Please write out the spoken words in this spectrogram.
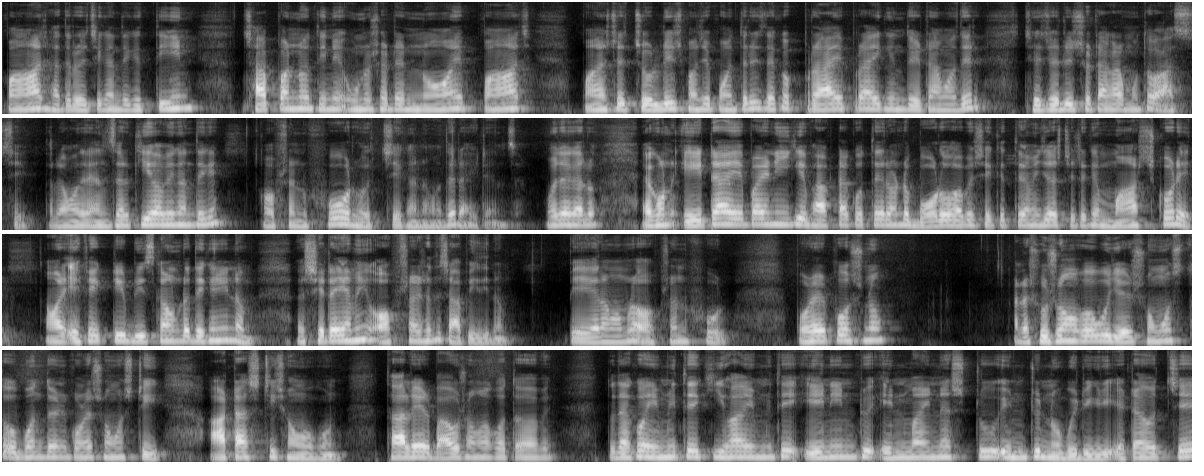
পাঁচ, হাতে রয়েছে এখান থেকে তিন, ছাপ্পান্ন, তিনে উনষাটের নয়, পাঁচ পাঁচটা চল্লিশ পাঁচে পঁয়তাল্লিশ, দেখো প্রায় প্রায় কিন্তু এটা আমাদের ছেচল্লিশশো টাকার মতো আসছে। তাহলে আমাদের অ্যান্সার কী হবে এখান থেকে? অপশান ফোর হচ্ছে এখানে আমাদের রাইট অ্যান্সার বোঝা গেল? এখন এটা এপারে নিয়ে গিয়ে ভাগটা করতে গেলে একটা বড়ো হবে, সেক্ষেত্রে আমি জাস্ট এটাকে মার্চ করে আমার এফেক্টিভ ডিসকাউন্টটা দেখে নিলাম, সেটাই আমি অপশানের সাথে চাপিয়ে দিলাম। পেয়ে গেলাম আমরা অপশান ফোর পরের প্রশ্ন, একটা সুষম বহুভুজের সমস্ত অভ্যন্তরীণ কোণের সমষ্টি আঠাশটি সমকোণ, তাহলে এর বাহু সংখ্যা কত হবে? তো দেখো এমনিতে কী হয়? এমনিতে N into N minus two into নব্বই ডিগ্রি এটা হচ্ছে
